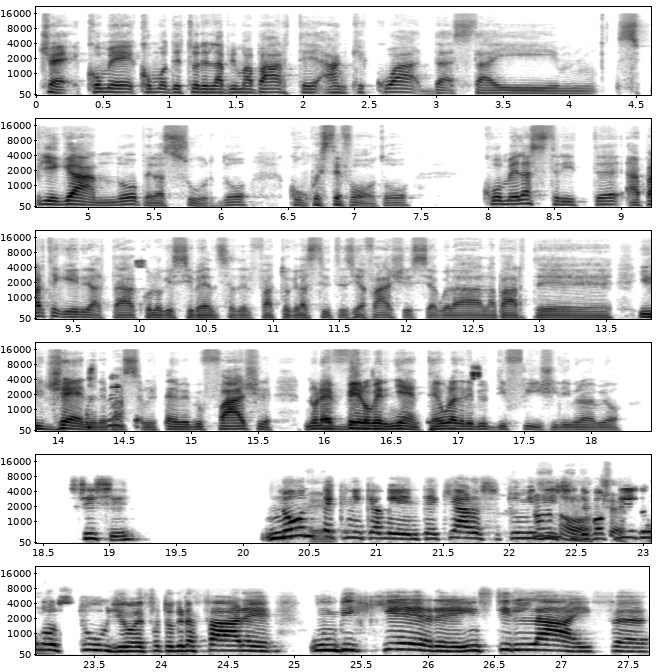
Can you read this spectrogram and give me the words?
cioè, come, come ho detto nella prima parte, anche qua da, stai mh, spiegando per assurdo con queste foto come la street, a parte che in realtà quello che si pensa del fatto che la street sia facile sia quella la parte, il genere, passa il termine più facile, non è vero per niente, è una delle più difficili proprio. Sì, sì. Non eh. tecnicamente, è chiaro, se tu mi no, dici no, devo certo. aprire uno studio e fotografare un bicchiere in still life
